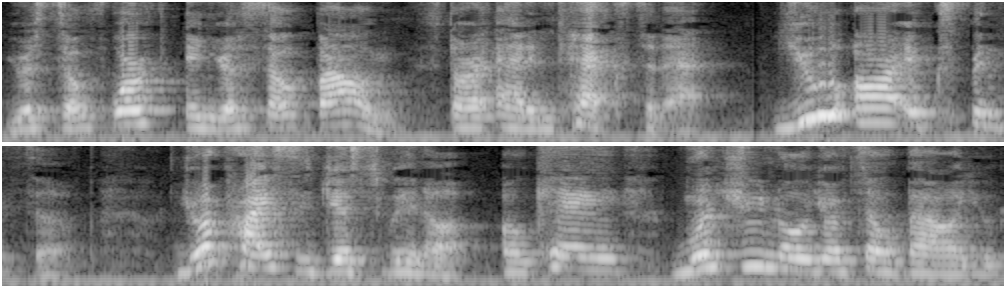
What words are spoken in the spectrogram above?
your self worth and your self value. Start adding text to that. You are expensive. Your prices just went up, okay? Once you know your self value,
